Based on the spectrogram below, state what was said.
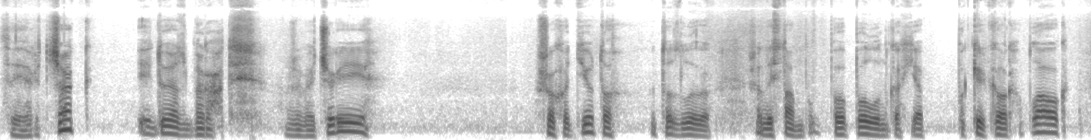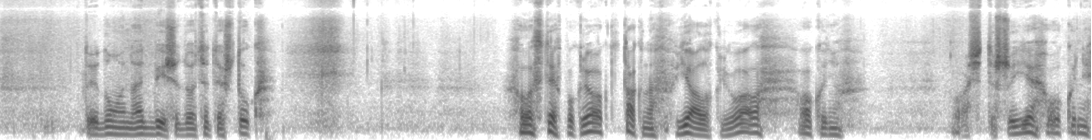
Цей гірчак і йду я збиратись. Вже вечоріє. Що хотів, то, то зловив. Ще десь там по, по, лунках я по кілька верхоплавок. То я думаю, навіть більше 20 штук. Холостих покльовок, так на в'яло клювало окунів. Бачите, що є окуні.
